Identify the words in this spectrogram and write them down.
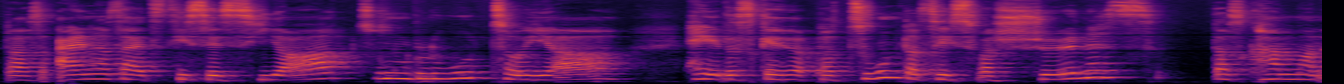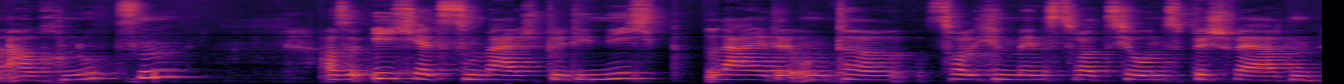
dass einerseits dieses Ja zum Blut, so ja, hey, das gehört dazu und das ist was Schönes, das kann man auch nutzen. Also ich jetzt zum Beispiel, die nicht leide unter solchen Menstruationsbeschwerden,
